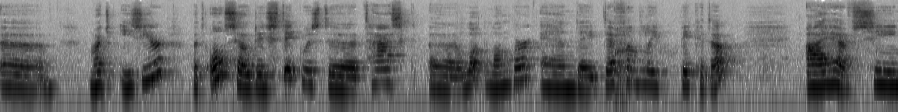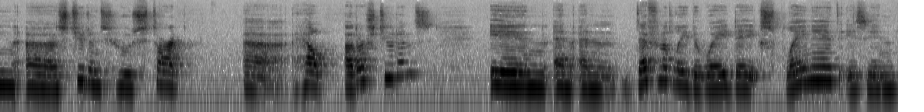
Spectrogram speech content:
uh, much easier, but also they stick with the task a lot longer and they definitely pick it up. I have seen uh, students who start uh, help other students in and and definitely the way they explain it is in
